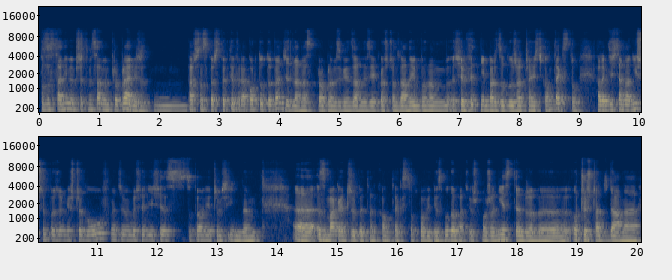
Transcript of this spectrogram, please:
pozostaniemy przy tym samym problemie, że patrząc z perspektywy raportu, to będzie dla nas problem związany z jakością danych, bo nam się wytnie bardzo duża część kontekstu, ale gdzieś tam na niższym poziomie szczegółów będziemy musieli się z zupełnie czymś innym e, zmagać, żeby ten kontekst odpowiednio zbudować. Już może nie z tym, żeby oczyszczać dane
